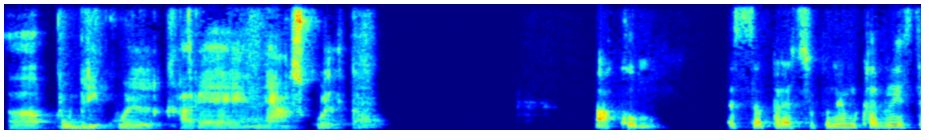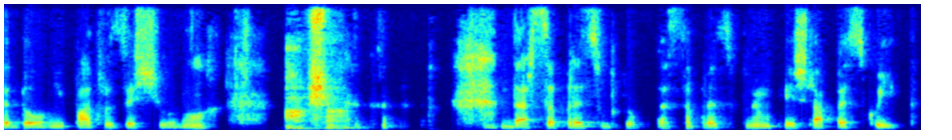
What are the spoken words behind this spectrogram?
uh, publicul care ne ascultă. Acum, să presupunem că nu este 2041. Așa. Dar să, presupunem, să presupunem că ești la pescuit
